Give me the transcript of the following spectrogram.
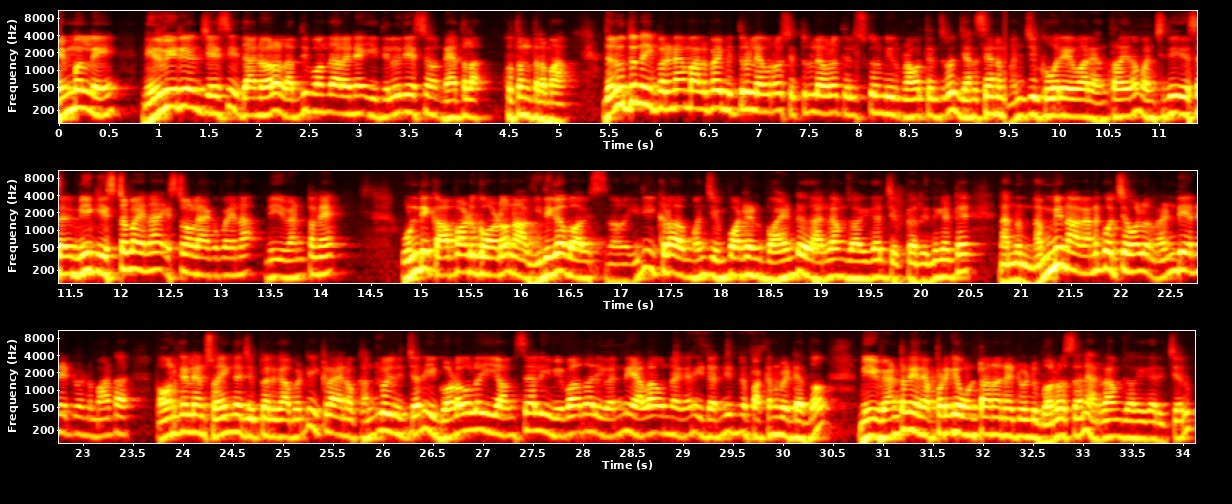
మిమ్మల్ని నిర్వీర్యం చేసి దానివల్ల లబ్ధి పొందాలనే ఈ తెలుగుదేశం నేతల కుతంత్రమా? జరుగుతున్న ఈ పరిణామాలపై మిత్రులు ఎవరో శత్రువులు ఎవరో తెలుసుకుని మీరు ప్రవర్తించడం జనసేన మంచి కోరేవారు ఎంతైనా మంచిది. సరే మీకు ఇష్టమైనా ఇష్టం లేకపోయినా మీ వెంటనే ఉండి కాపాడుకోవడం నా విధిగా భావిస్తున్నాను. ఇది ఇక్కడ మంచి ఇంపార్టెంట్ పాయింట్ హరిరామ్ జాగి గారు చెప్పారు. ఎందుకంటే నన్ను నమ్మి నా వెనక వచ్చేవాళ్ళు రండి అనేటువంటి మాట పవన్ కళ్యాణ్ స్వయంగా చెప్పారు కాబట్టి ఇక్కడ ఆయన ఒక కన్క్లూజన్ ఇచ్చారు. ఈ గొడవలు ఈ అంశాలు ఈ వివాదాలు ఇవన్నీ ఎలా ఉన్నాయి కానీ వీటన్నిటిని పక్కన పెట్టేద్దాం. మీ వెంట నేను ఎప్పటికీ ఉంటాను అనేటువంటి భరోసాని హరిరామ్ జాగి గారు ఇచ్చారు.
